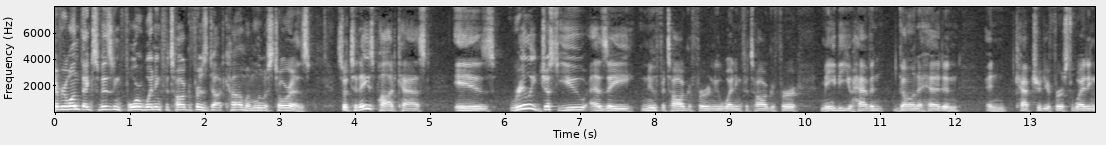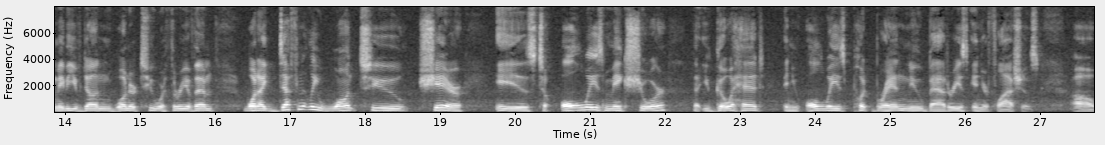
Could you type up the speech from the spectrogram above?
Everyone, thanks for visiting forweddingphotographers.com. I'm Luis Torres. So today's podcast is really just you as a new photographer, new wedding photographer. Maybe you haven't gone ahead and, and captured your first wedding. Maybe you've done one or two or three of them. What I definitely want to share is to always make sure that you go ahead and you always put brand new batteries in your flashes. Uh,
